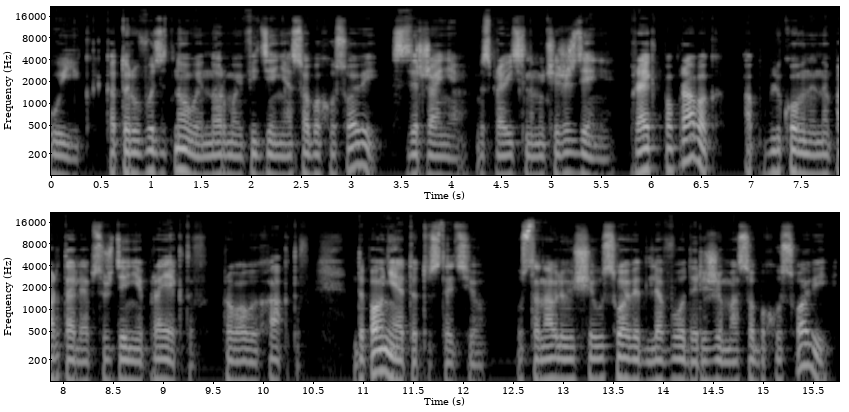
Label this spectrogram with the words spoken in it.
УИК, которые вводят новые нормы введения особых условий содержания в исправительном учреждении. Проект поправок, опубликованный на портале обсуждения проектов правовых актов, дополняет эту статью, устанавливающие условия для ввода режима особых условий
